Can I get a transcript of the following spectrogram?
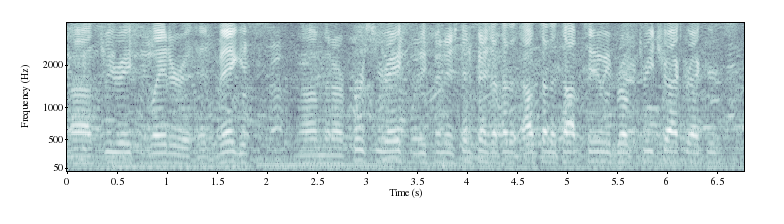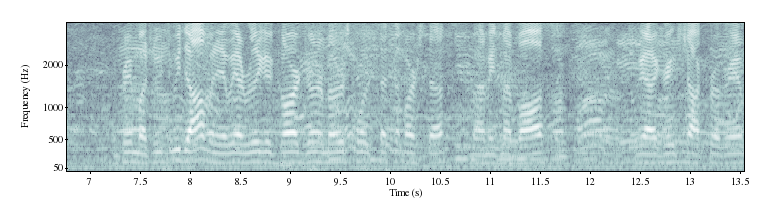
uh, three races later at, at Vegas. Um, in our first three races, we finished didn't finish outside the, outside the top two. We broke three track records and pretty much we, we dominated. We had a really good car. Jonah Motorsport sets up our stuff. Um, he's my boss, and we got a great shock program.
